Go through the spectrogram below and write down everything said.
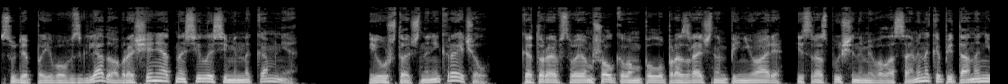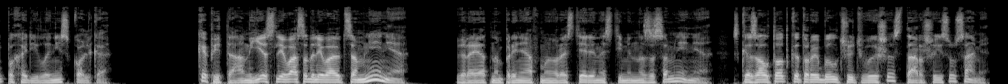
Судя по его взгляду, обращение относилось именно ко мне. И уж точно не к Рэйчел, которая в своем шелковом полупрозрачном пеньюаре и с распущенными волосами на капитана не походила нисколько. «Капитан, если вас одолевают сомнения», вероятно, приняв мою растерянность именно за сомнения, сказал тот, который был чуть выше, старше и с усами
